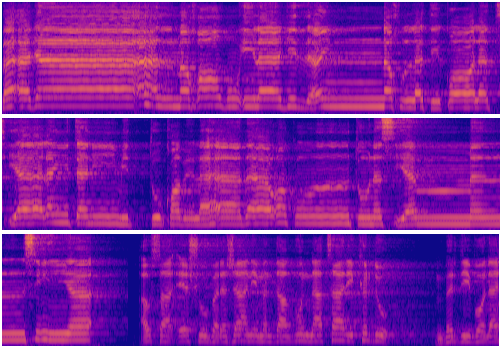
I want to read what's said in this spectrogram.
فأجاب فأجاءها المخاض إلى جذع النخلة قالت يا ليتني مت قبل هذا وكنت نسيا منسيا. ئەوسا ئێش و بەرەژانی منداڵبوون ناچاری کرد و بردی بۆ لای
